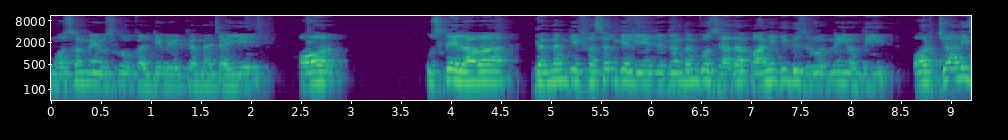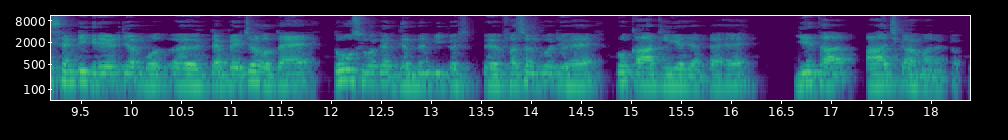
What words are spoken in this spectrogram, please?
मौसम में उसको कल्टीवेट करना चाहिए और उसके अलावा गंदम की फ़सल के लिए जो गंदम को ज़्यादा पानी की भी ज़रूरत नहीं होती और 40 सेंटीग्रेड जब टेम्परेचर होता है तो उस वक्त गंदम की फ़सल को जो है, वो काट लिया जाता है। ये था आज का हमारा टॉपिक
